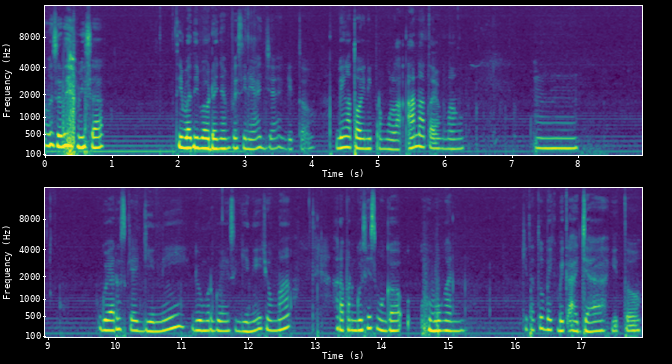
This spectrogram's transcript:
maksudnya bisa tiba-tiba udah nyampe sini aja gitu. Gue nggak tahu ini permulaan atau emang hmm, gue harus kayak gini di umur gue yang segini cuma harapan gue sih semoga hubungan kita tuh baik-baik aja gitu.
